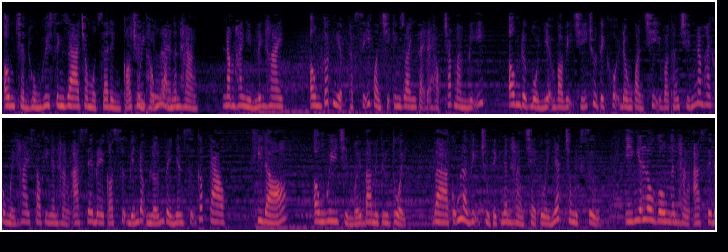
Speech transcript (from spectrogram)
Ông Trần Hùng Huy sinh ra trong một gia đình có truyền thống làm ngân hàng. Năm 2002, ông tốt nghiệp thạc sĩ quản trị kinh doanh tại Đại học Chapman Mỹ. Ông được bổ nhiệm vào vị trí chủ tịch hội đồng quản trị vào tháng 9 năm 2012 sau khi ngân hàng ACB có sự biến động lớn về nhân sự cấp cao. Khi đó, ông Huy chỉ mới 34 tuổi và cũng là vị chủ tịch ngân hàng trẻ tuổi nhất trong lịch sử. Ý nghĩa logo ngân hàng ACB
